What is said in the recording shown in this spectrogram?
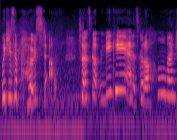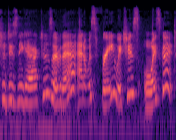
which is a poster. So it's got Mickey and it's got a whole bunch of Disney characters over there and it was free, which is always good.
